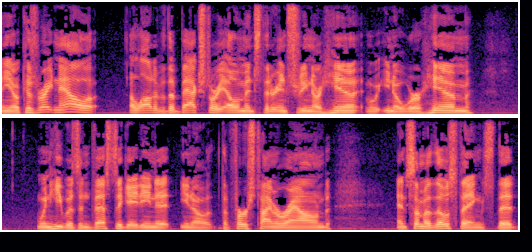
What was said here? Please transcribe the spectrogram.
You know because right now a lot of the backstory elements that are interesting are him you know were him when he was investigating it you know the first time around and some of those things that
